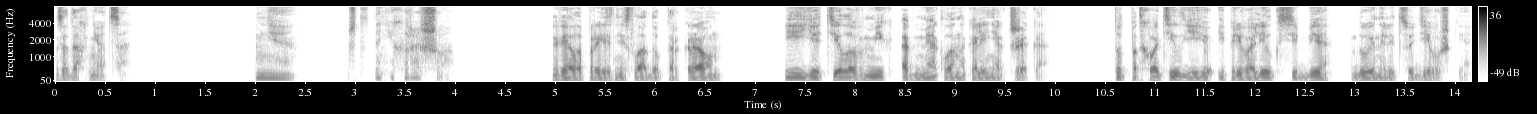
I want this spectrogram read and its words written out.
задохнется. «Мне что-то нехорошо», — вяло произнесла доктор Краун, и ее тело вмиг обмякло на коленях Джека. Тот подхватил ее и привалил к себе, дуя на лицо девушки.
